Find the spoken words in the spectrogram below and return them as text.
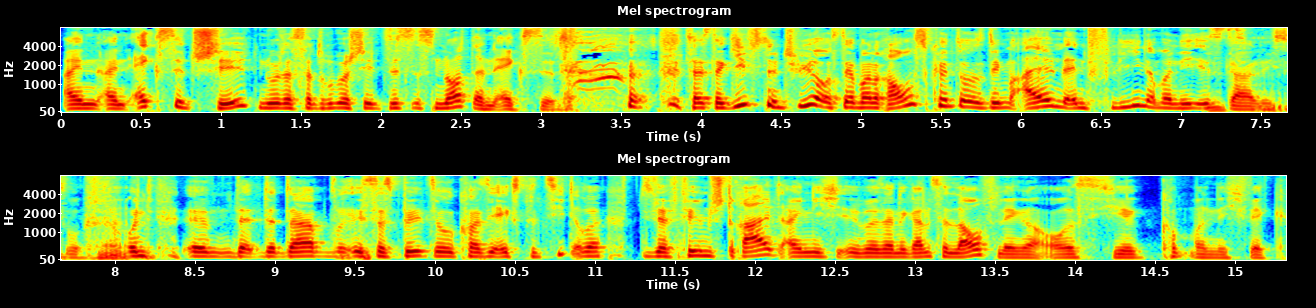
ein, ein Exit-Schild, nur dass da drüber steht, this is not an exit. das heißt, da gibt's eine Tür, aus der man raus könnte, aus dem allem entfliehen, aber nee, ist gar nicht so. Und ähm, da, da ist das Bild so quasi explizit, aber dieser Film strahlt eigentlich über seine ganze Lauflänge aus. Hier kommt man nicht weg.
